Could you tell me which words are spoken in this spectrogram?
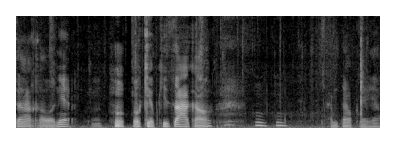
ซ่าเขาอะเนี่ยฮะก็เก็บคิซ่าเขาทำดอกแล้ว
